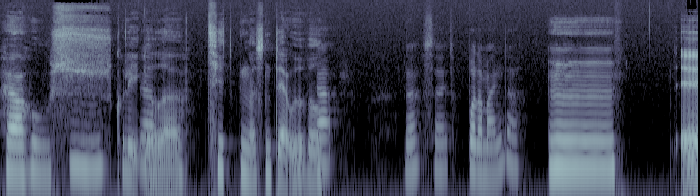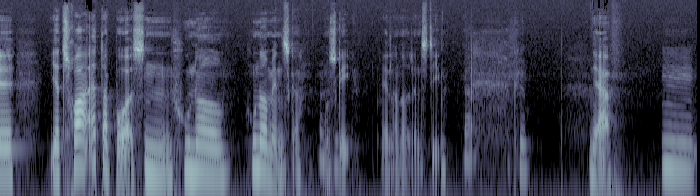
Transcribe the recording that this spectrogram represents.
Hørhus, Mhm. kollegiet Ja. og Titken og sådan derude ved. Ja. Nå, sejt. Bor der mange der? Mm, øh, jeg tror, at der bor sådan 100, 100 mennesker, Okay. måske. Eller noget af den stil. Ja, okay. Ja. Mm,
